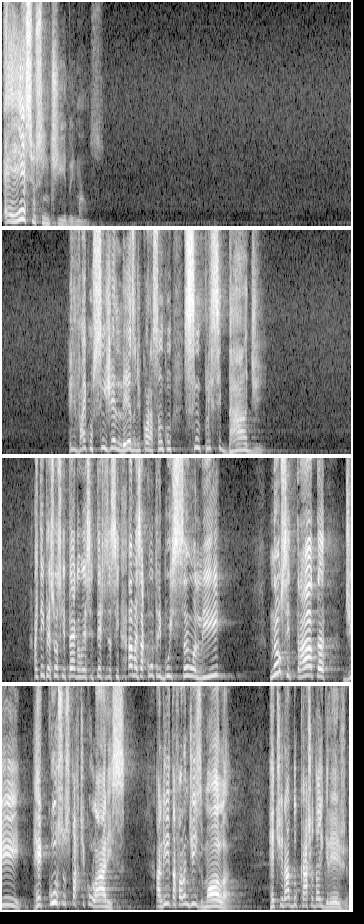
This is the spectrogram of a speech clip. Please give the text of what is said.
É esse o sentido, irmãos. Ele vai com singeleza de coração, com simplicidade. Aí tem pessoas que pegam esse texto e dizem assim: ah, mas a contribuição ali Não se trata de recursos particulares. Ali está falando de esmola, retirado do caixa da igreja.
